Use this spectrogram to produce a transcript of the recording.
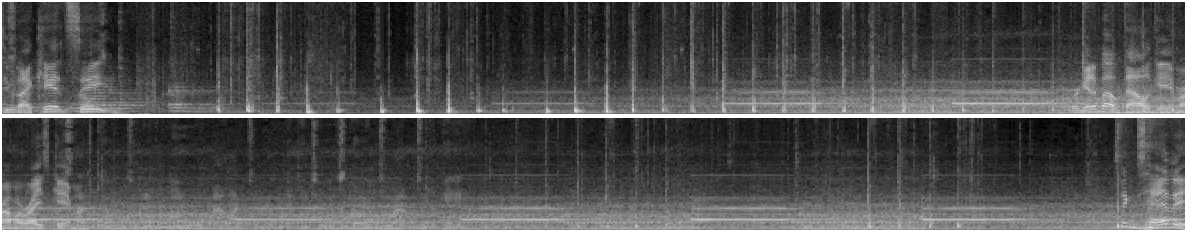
Dude, I can't see. Forget about Val Gamer, I'm a rice gamer. that going to be the new Al item that Nikita is going to add to the game? This thing's heavy.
